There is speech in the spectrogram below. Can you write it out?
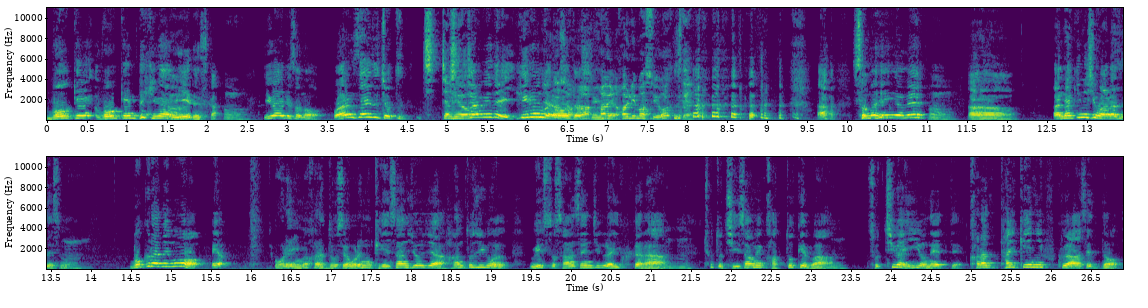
の冒険冒険的な見えですか、うん。いわゆるそのワンサイズちょっとちっちゃめをちっちゃめでいけるんじゃない私みたいな入りますよって あその辺がね、うん。あああ泣きにしもあらずですもん、僕らでもいや俺今からどうせ俺の計算上じゃ半年後ウエスト3センチぐらいいくから、ちょっと小さめ買っとけば、そっちがいいよねって。体体型に服合わせると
